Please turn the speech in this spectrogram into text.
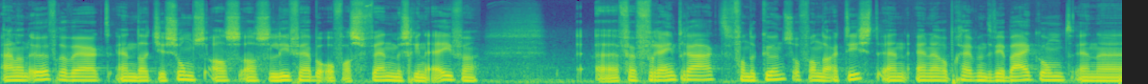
aan een oeuvre werkt en dat je soms als, als liefhebber of als fan misschien even uh, vervreemd raakt van de kunst of van de artiest en, en er op een gegeven moment weer bij komt en uh,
